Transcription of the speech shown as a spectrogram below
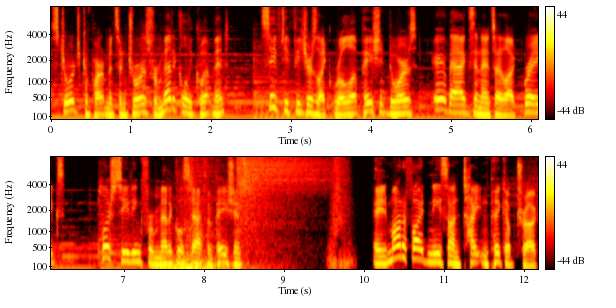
storage compartments and drawers for medical equipment, safety features like roll-up patient doors, airbags and anti-lock brakes, plush seating for medical staff and patients, a modified Nissan Titan pickup truck,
